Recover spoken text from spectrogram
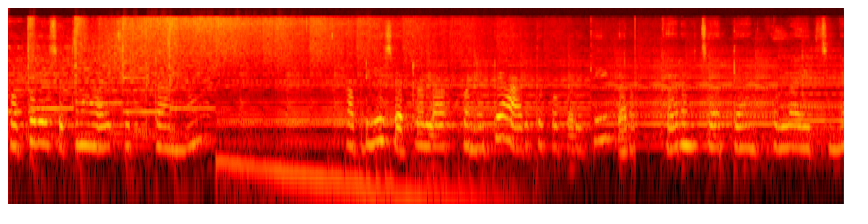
கொப்பரை சுத்தமாக வலிச்சு எடுத்துட்டாங்க. அப்படியே ஸ்வெட்டரை லாக் பண்ணிவிட்டு அடுத்த பக்கத்துக்கு கரம் கரம் சார் டேங்க் ஃபுல்லாகிடுச்சுங்க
